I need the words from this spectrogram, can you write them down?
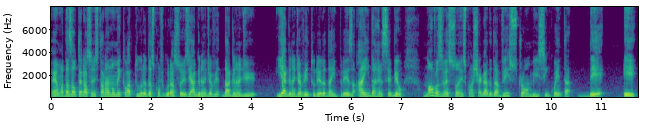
É, uma das alterações está na nomenclatura das configurações e a grande, da grande e a grande aventureira da empresa ainda recebeu novas versões com a chegada da V-Strom 1050 DE.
